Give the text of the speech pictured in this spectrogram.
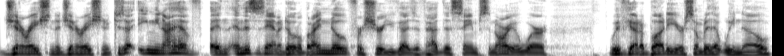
generation to generation. Because I, I mean, I have, and, and this is anecdotal, but I know for sure you guys have had this same scenario where we've got a buddy or somebody that we know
